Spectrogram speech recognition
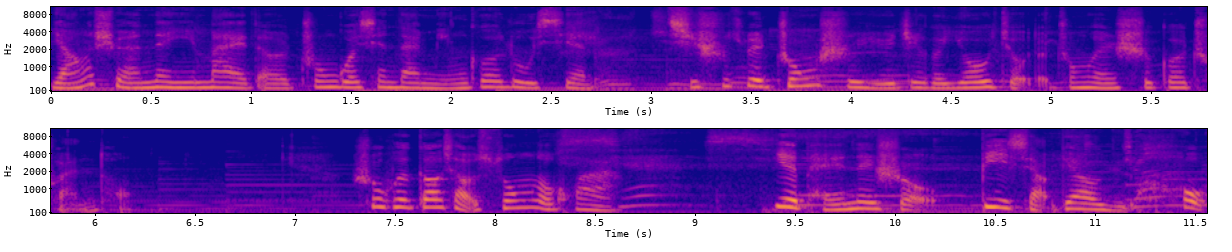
杨玄那一脉的中国现代民歌路线，其实最忠实于这个悠久的中文诗歌传统。说回高晓松的话，叶培那首 B 小调雨后，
